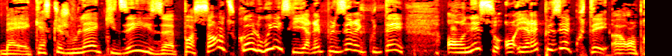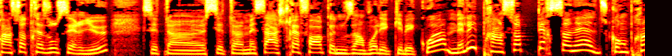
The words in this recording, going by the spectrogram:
Ben, qu'est-ce que je voulais qu'ils disent? Euh, Pas ça, en tout cas, Louis. Il aurait pu dire, écoutez, on est sous, on- il aurait pu dire, écoutez, euh, on prend ça très au sérieux. C'est un, c'est un message très fort que nous envoient les Québécois. Mais là, il prend ça personnel, tu comprends?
